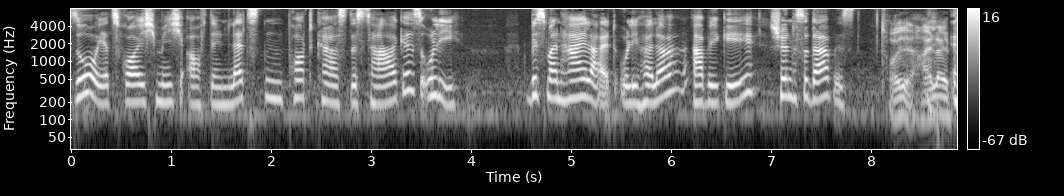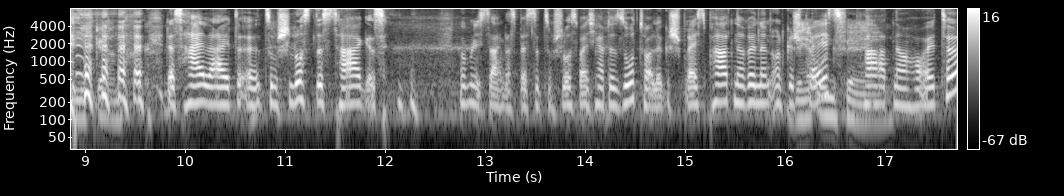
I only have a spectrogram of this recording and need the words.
So, jetzt freue ich mich auf den letzten Podcast des Tages. Uli, du bist mein Highlight. Uli Höller, ABG. Schön, dass du da bist. Toll, Highlight bin ich gern. das Highlight äh, zum Schluss des Tages. Ich will nicht sagen, das Beste zum Schluss, weil ich hatte so tolle Gesprächspartnerinnen und Gesprächspartner unfair, ja. heute.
